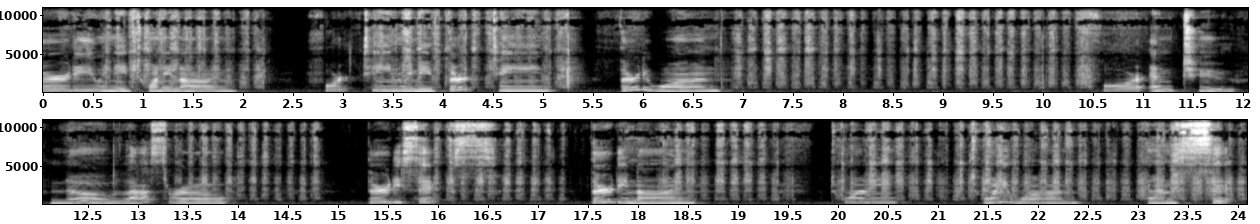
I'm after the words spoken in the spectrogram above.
30, we need 29. 14, we need 13. 31. 4 and 2. No, last row. 36. 39. 20. 21 and 6.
